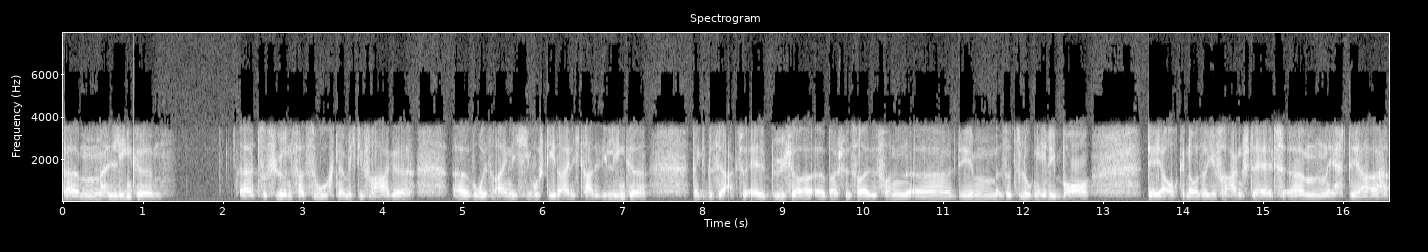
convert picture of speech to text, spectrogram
ähm, linke äh, zu führen versucht, nämlich die Frage, äh, wo ist eigentlich, wo steht eigentlich gerade die Linke? Da gibt es ja aktuell Bücher, äh, beispielsweise von äh, dem Soziologen Eribon, der ja auch genau solche Fragen stellt, ähm, der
